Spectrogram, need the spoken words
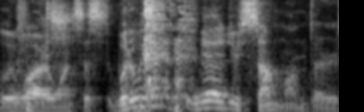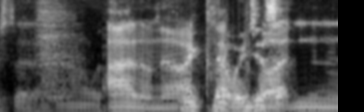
Blue Wire wants us. what do we have to do? We got to do something on Thursday. I don't know. I don't know. We- I no, clicked we the just- button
